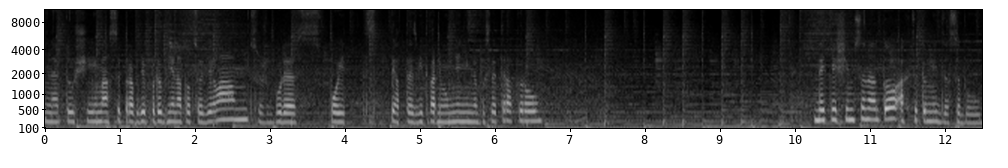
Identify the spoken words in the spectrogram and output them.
Netuším, asi pravděpodobně na to, co dělám, což bude spojit spjaté s výtvarným uměním nebo s literaturou. Netěším se na to a chci to mít za sebou.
